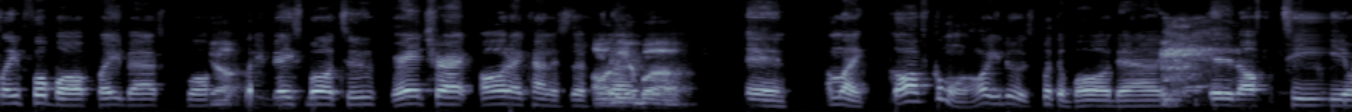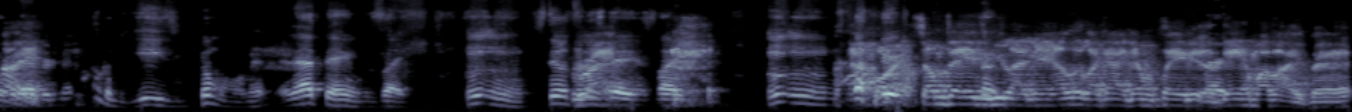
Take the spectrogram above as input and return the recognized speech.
play football, play basketball, yep. play baseball too, ran track, all that kind of stuff. all know? the above. And I'm like, golf, come on. All you do is put the ball down, hit it off the tee or right. whatever. Man, it's gonna be easy. Come on, man. And that thing was like, mm Still to right. this day, it's like, mm Some days you be like, man, I look like I never played it a day in my life, man.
